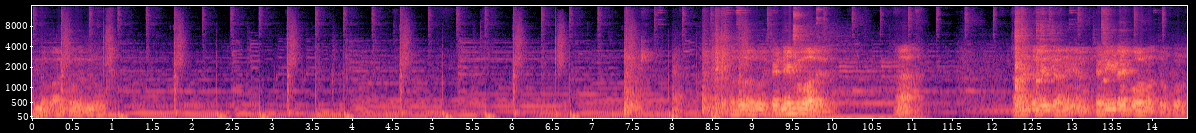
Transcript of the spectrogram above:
తిన్న బాగా కొన్నది నువ్వు చట్నీ అయిపోవాలి? అదంతా లేదు కానీ గిట్ట అయిపోవాలి మొత్తం తోడు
